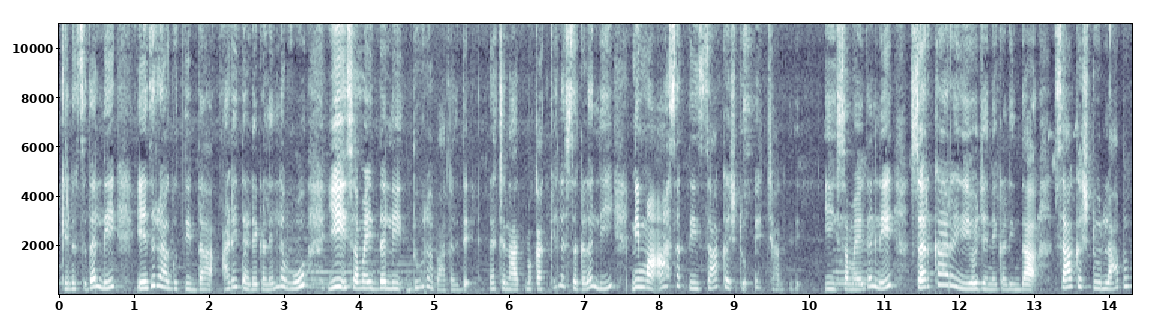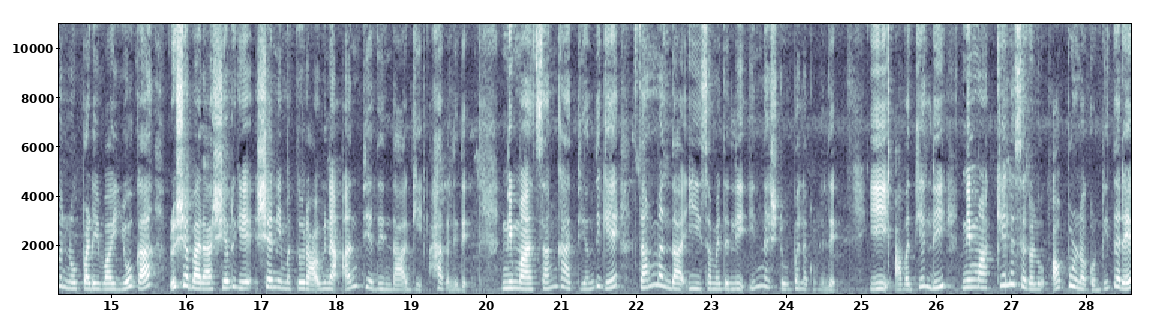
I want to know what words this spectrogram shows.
ಕೆಲಸದಲ್ಲಿ ಎದುರಾಗುತ್ತಿದ್ದ ಅಡೆತಡೆಗಳೆಲ್ಲವೂ ಈ ಸಮಯದಲ್ಲಿ ದೂರವಾಗಲಿದೆ. ರಚನಾತ್ಮಕ ಕೆಲಸಗಳಲ್ಲಿ ನಿಮ್ಮ ಆಸಕ್ತಿ ಸಾಕಷ್ಟು ಹೆಚ್ಚಾಗಲಿದೆ. ಈ ಸಮಯದಲ್ಲಿ ಸರ್ಕಾರಿ ಯೋಜನೆಗಳಿಂದ ಸಾಕಷ್ಟು ಲಾಭವನ್ನು ಪಡೆಯುವ ಯೋಗ ವೃಷಭ ರಾಶಿಯವರಿಗೆ ಶನಿ ಮತ್ತು ರಾವಿನ ಅಂತ್ಯದಿಂದಾಗಿ ಆಗಲಿದೆ. ನಿಮ್ಮ ಸಂಗಾತಿಯೊಂದಿಗೆ ಸಂಬಂಧ ಈ ಸಮಯದಲ್ಲಿ ಇನ್ನಷ್ಟು ಬಲಗೊಳ್ಳಲಿದೆ ಈ ಅವಧಿಯಲ್ಲಿ ನಿಮ್ಮ ಕೆಲಸಗಳು ಅಪೂರ್ಣಗೊಂಡಿದ್ದರೆ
